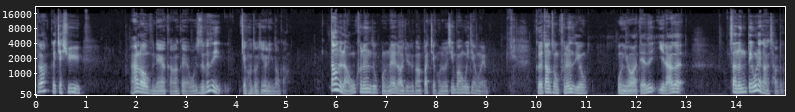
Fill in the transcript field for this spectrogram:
对伐？搿急需员也老无奈个讲个搿闲话，是勿是疾控中心个领导讲？当然了，我可能是混了一道，就是讲把疾控中心帮卫健委搿当中可能是有混淆个，但是伊拉个职能对我来讲差勿多。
